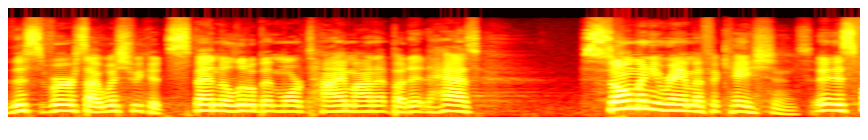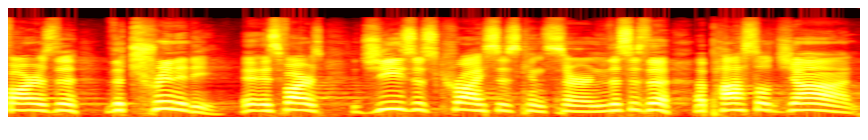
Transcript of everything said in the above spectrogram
this verse, I wish we could spend a little bit more time on it, but it has so many ramifications as far as the, the Trinity, as far as Jesus Christ is concerned. This is the Apostle John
